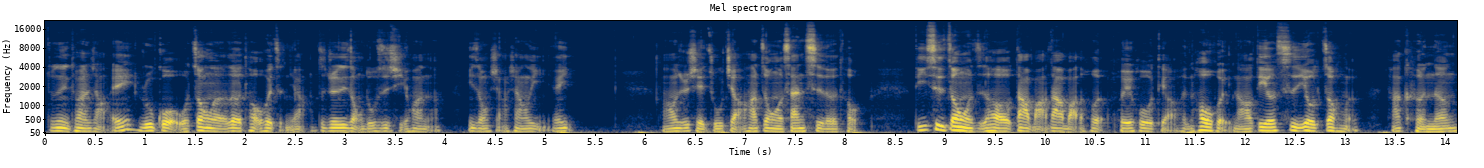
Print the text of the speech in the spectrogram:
就是你突然想，哎、如果我中了乐透会怎样？这就是一种都市奇幻了，一种想象力。哎、然后就写主角他中了三次乐透，第一次中了之后大把大把的挥挥霍掉，很后悔。然后第二次又中了，他可能。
